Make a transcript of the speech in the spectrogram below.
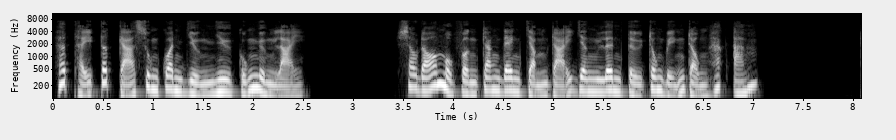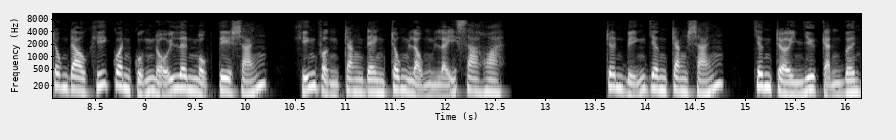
hết thảy tất cả xung quanh dường như cũng ngừng lại. Sau đó một vần trăng đen chậm rãi dâng lên từ trong biển rộng hắc ám. Trong đao khí quanh quẩn nổi lên một tia sáng, khiến vần trăng đen trong lộng lẫy xa hoa. Trên biển dân trăng sáng, chân trời như cạnh bên.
